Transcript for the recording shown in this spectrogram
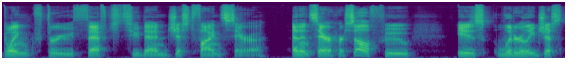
going through theft to then just find Sarah. And then Sarah herself, who is literally just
